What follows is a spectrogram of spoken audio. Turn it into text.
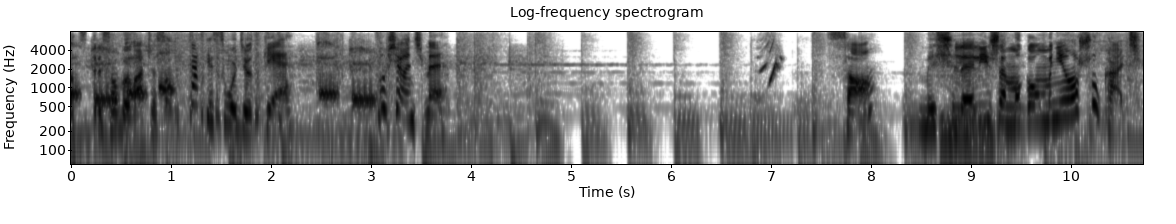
odstresowywacze są takie słodziutkie. Usiądźmy. Co? Myśleli, że mogą mnie oszukać.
